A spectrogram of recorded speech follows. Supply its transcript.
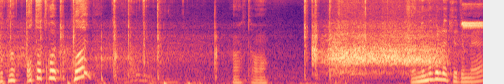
At lan at at gol lan. Ha tamam. Sen de mi gol atıyordun ya?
